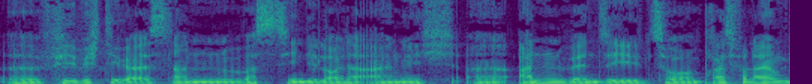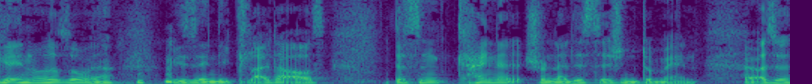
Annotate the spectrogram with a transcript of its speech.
äh, viel wichtiger ist dann, was ziehen die Leute eigentlich äh, an, wenn sie zur Preisverleihung gehen oder so. Ja, wie sehen die Kleider aus? Das sind keine journalistischen Domänen. Also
